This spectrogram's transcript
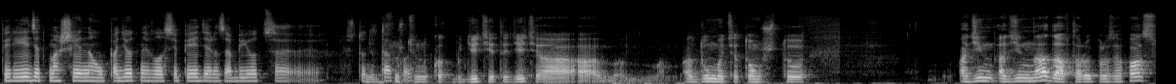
переедет машина, упадет на велосипеде, разобьется, что-то Нет, ну, такое. Слушайте, ну как бы дети это дети, а, а думать о том, что один, один надо, а второй про запас.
